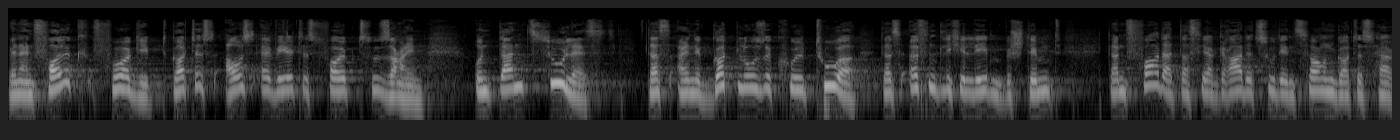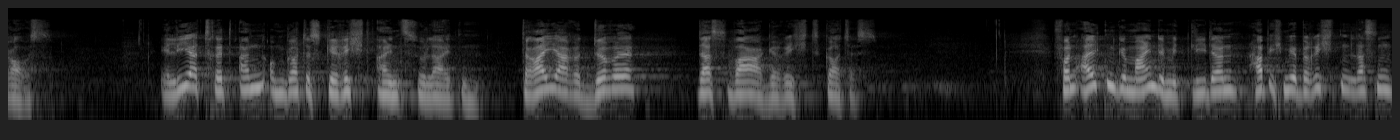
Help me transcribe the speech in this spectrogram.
Wenn ein Volk vorgibt, Gottes auserwähltes Volk zu sein und dann zulässt, dass eine gottlose Kultur das öffentliche Leben bestimmt, dann fordert das ja geradezu den Zorn Gottes heraus. Elia tritt an, um Gottes Gericht einzuleiten. Drei Jahre Dürre, das war Gericht Gottes. Von alten Gemeindemitgliedern habe ich mir berichten lassen,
